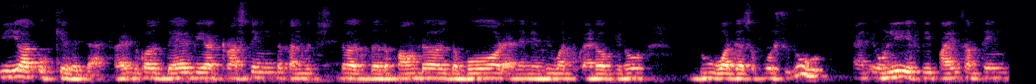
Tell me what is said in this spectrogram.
We are okay with that right? Because there we are trusting the conviction the, the, the founders the board and then everyone to kind of you know do what they're supposed to do. And only if we find something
